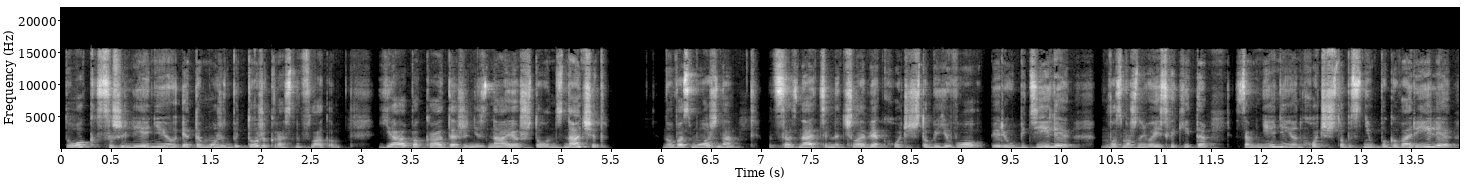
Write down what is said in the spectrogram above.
то, к сожалению, это может быть тоже красным флагом. Я пока даже не знаю, что он значит, но, возможно, подсознательно человек хочет, чтобы его переубедили, возможно, у него есть какие-то сомнения, и он хочет, чтобы с ним поговорили,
